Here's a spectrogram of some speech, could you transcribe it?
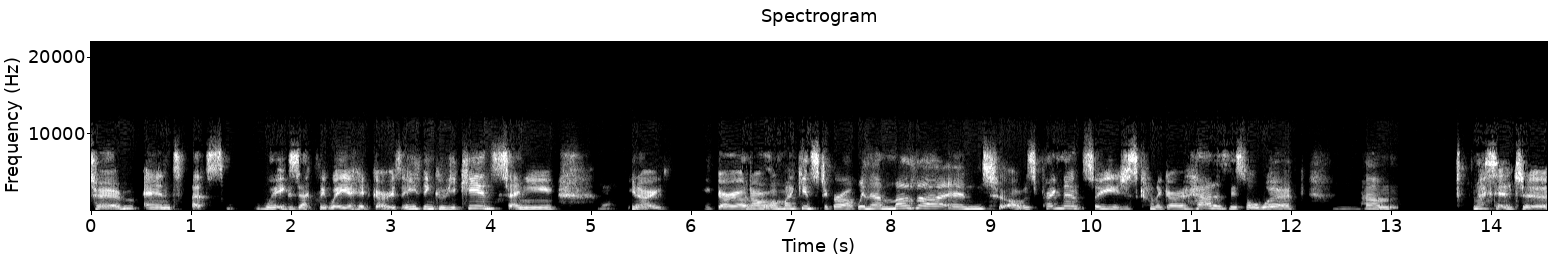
term, and that's where exactly where your head goes. And you think of your kids, and you, yeah. you know, you go, I don't want my kids to grow up without a mother, and I was pregnant. So you just kind of go, how does this all work? Mm. Um, I said to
